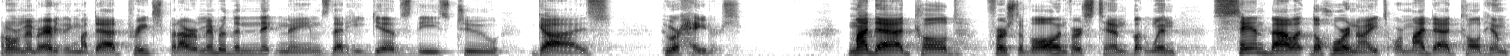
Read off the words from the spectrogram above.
I don't remember everything my dad preached, but I remember the nicknames that he gives these two guys who are haters. My dad called, first of all, in verse 10, but when Sanballat the Horonite, or my dad called him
